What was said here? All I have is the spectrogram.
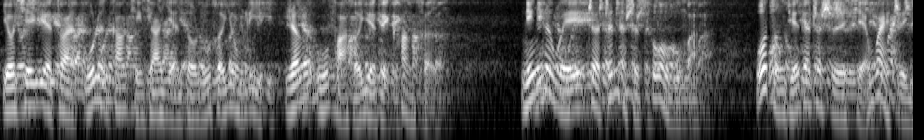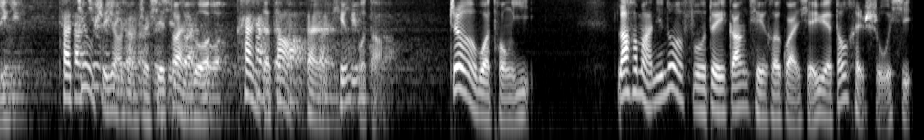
有些乐段无论钢琴家演奏如何用力，仍无法和乐队抗衡。您认为这真的是错误吗？我总觉得这是弦外之音，他就是要让这些段落看得到但听不到。这我同意。拉赫玛尼诺夫对钢琴和管弦乐都很熟悉，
